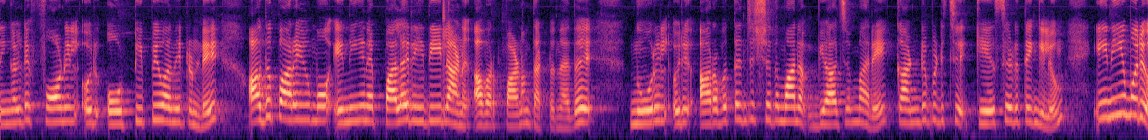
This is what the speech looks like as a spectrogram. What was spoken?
നിങ്ങളുടെ ഫോണിൽ ഒരു ഒ ടി പി വന്നിട്ടുണ്ട്. അത് പറയുമോ എന്നിങ്ങനെ പല രീതിയിലാണ് അവർ പണം തട്ടുന്നത്. നൂറിൽ ഒരു അറുപത്തഞ്ച് ശതമാനം വ്യാജന്മാരെ കണ്ടുപിടിച്ച് കേസെടുത്തെങ്കിലും ഇനിയും ഒരു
